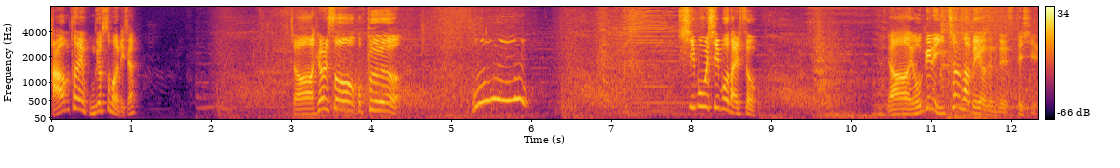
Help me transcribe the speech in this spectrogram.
다음 턴에 공격수 버리자. 자, 혈서 거프. 오! 15, 15 달성. 야, 여기는 2,400이야, 근데, 스탯이.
